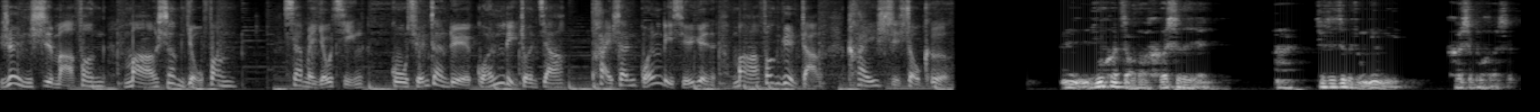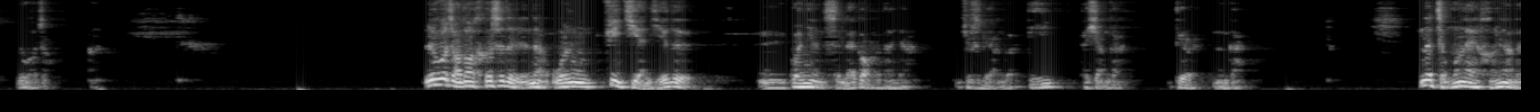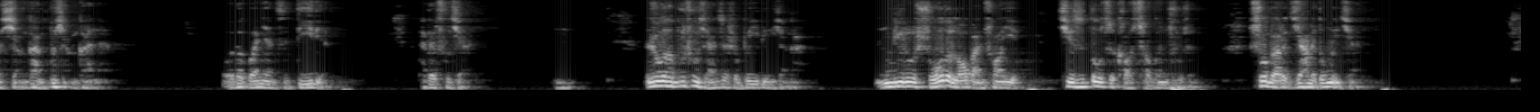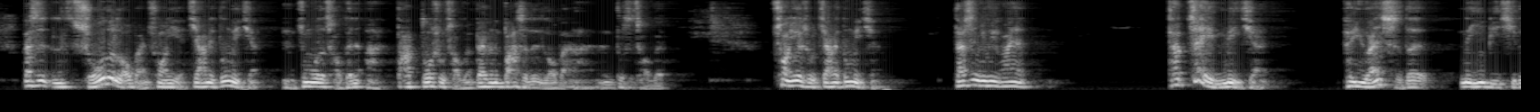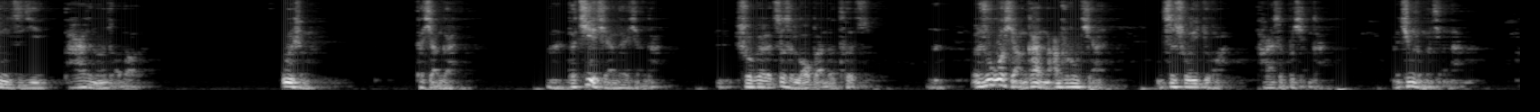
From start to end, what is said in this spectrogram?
认识马方，马上有方。下面有请股权战略管理专家、泰山管理学院马方院长开始授课。嗯，如何找到合适的人啊？就是这个总经理合适不合适？如何找啊？如果找到合适的人呢？我用最简洁的嗯关键词来告诉大家，就是两个：第一，他想干；第二，能干。那怎么来衡量他想干不想干呢？我的关键词第一点，他得出钱。嗯，如果他不出钱，这事不一定想干。你比如所有的老板创业，其实都是靠草根出身，说白了家里都没钱。但是所有的老板创业家里都没钱。嗯，中国的草根啊，大多数草根，百分之八十的老板啊，都是草根。创业时候家里都没钱，但是你会发现，他再没钱，他原始的那一笔启动资金，他还是能找到的。为什么？他想干，嗯，他借钱他也想干，说白了，这是老板的特质，嗯，如果想干拿不出钱，你只说一句话，他还是不想干，就这么简单。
